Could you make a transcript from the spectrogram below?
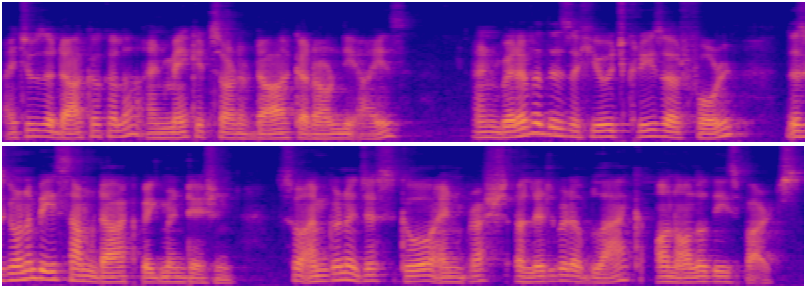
I choose a darker color and make it sort of dark around the eyes. And wherever there's a huge crease or fold, there's going to be some dark pigmentation. So I'm going to just go and brush a little bit of black on all of these parts.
